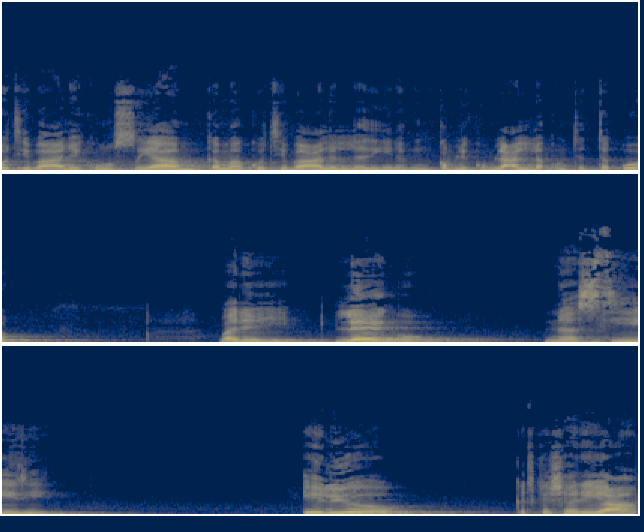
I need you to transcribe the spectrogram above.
كتب عليكم الصيام كما كتب على الذين من قبلكم لعلكم تتقون bali lengo na siri iliyo katika sharia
